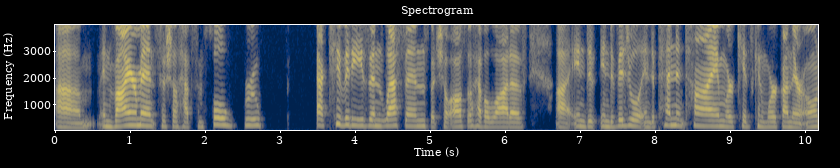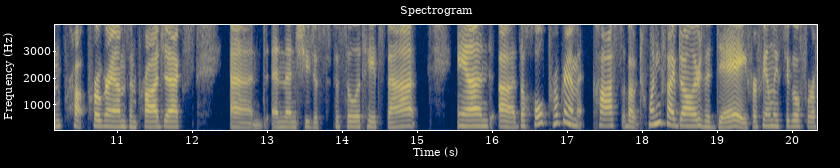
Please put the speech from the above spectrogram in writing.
um, environment. So she'll have some whole group activities and lessons, but she'll also have a lot of uh, ind- individual independent time where kids can work on their own pro- programs and projects. And, and then she just facilitates that. And uh, the whole program costs about $25 a day for families to go for a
